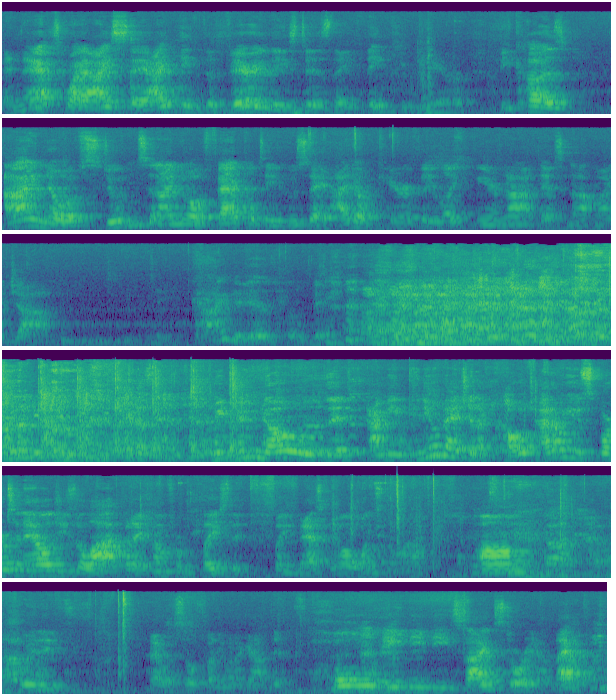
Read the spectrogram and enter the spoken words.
And that's why I say I think the very least is they think you care, because I know of students and I know of faculty who say, I don't care if they like me or not, that's not my job. Kind of is a little bit. we do know that, I mean, can you imagine a coach? I don't use sports analogies a lot, but I come from a place that plays basketball once in a while. Um, that was so funny when I got there. Whole ADD side story on that one.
